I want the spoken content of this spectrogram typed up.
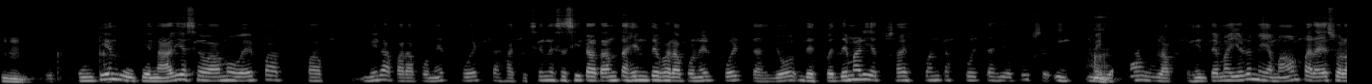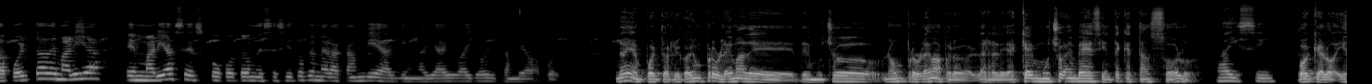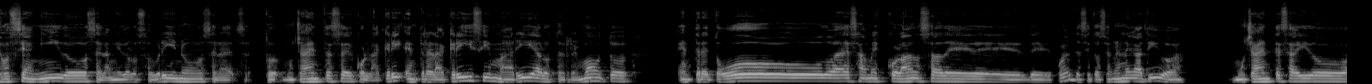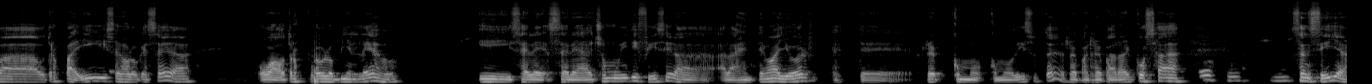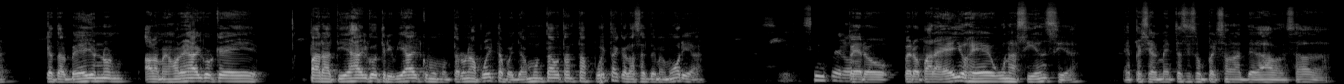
Entiendo, y que nadie se va a mover para mira, para poner puertas, aquí se necesita tanta gente para poner puertas. Yo, después de María, tú sabes cuántas puertas yo puse. Y me llamaban, la gente mayor me llamaban para eso. La puerta de María, en María se escocotó, necesito que me la cambie alguien. Allá iba yo y cambiaba puerta. No, y en Puerto Rico hay un problema de, de mucho, no un problema, pero la realidad es que hay muchos envejecientes que están solos. Ay, sí. Porque los hijos se han ido, se le han ido los sobrinos, mucha gente se, con la entre la crisis, María, los terremotos, entre toda esa mezcolanza de, pues, de, situaciones negativas, mucha gente se ha ido a otros países o lo que sea, o a otros pueblos bien lejos, y se le, se le ha hecho muy difícil a, la gente mayor, este, como, como dice usted, reparar cosas sencillas, que tal vez ellos no, a lo mejor es algo que para ti es algo trivial, como montar una puerta, pues ya han montado tantas puertas que lo haces de memoria Sí, pero... pero... Pero para ellos es una ciencia, especialmente si son personas de edad avanzada.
